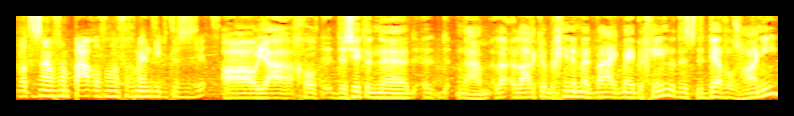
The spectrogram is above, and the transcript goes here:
Wat is nou zo'n parel van een fragment die ertussen zit? Oh ja, god, er zit een. eh, nou, la- laat ik beginnen met waar ik mee begin. Dat is The Devil's Honey.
